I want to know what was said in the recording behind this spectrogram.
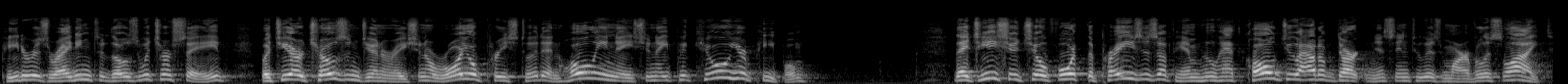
Peter is writing to those which are saved, but ye are a chosen generation, a royal priesthood, and holy nation, a peculiar people, that ye should show forth the praises of him who hath called you out of darkness into his marvelous light,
